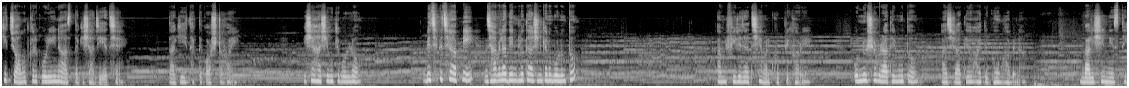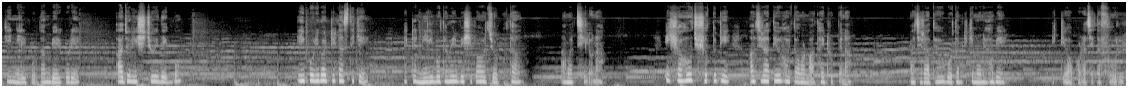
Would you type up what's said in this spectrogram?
কি চমৎকার করেই না আজ তাকে সাজিয়েছে। তাকিয়ে থাকতে কষ্ট হয়। এসে হাসি মুখে বলল, বেছে বেছে আপনি ঝামেলা দিনগুলোতে আসেন কেন বলুন তো? আমি ফিরে যাচ্ছি আমার খুপড়ি ঘরে। অন্য সব রাতের মতো আজ রাতেও হয়তো ঘুম হবে না। বালিশের নিচ থেকে নীল বোতাম বের করে আজও নিশ্চয়ই দেখব। এই পরিবারটির কাছ থেকে একটা নীল বোতামের বেশি পাওয়ার যোগ্যতা আমার ছিল না। এই সহজ সত্যটি আজ রাতেও হয়তো আমার মাথায় ঢুকবে না। আজ রাতেও বোতামটিকে মনে হবে একটি অপরাজিতা ফুল।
